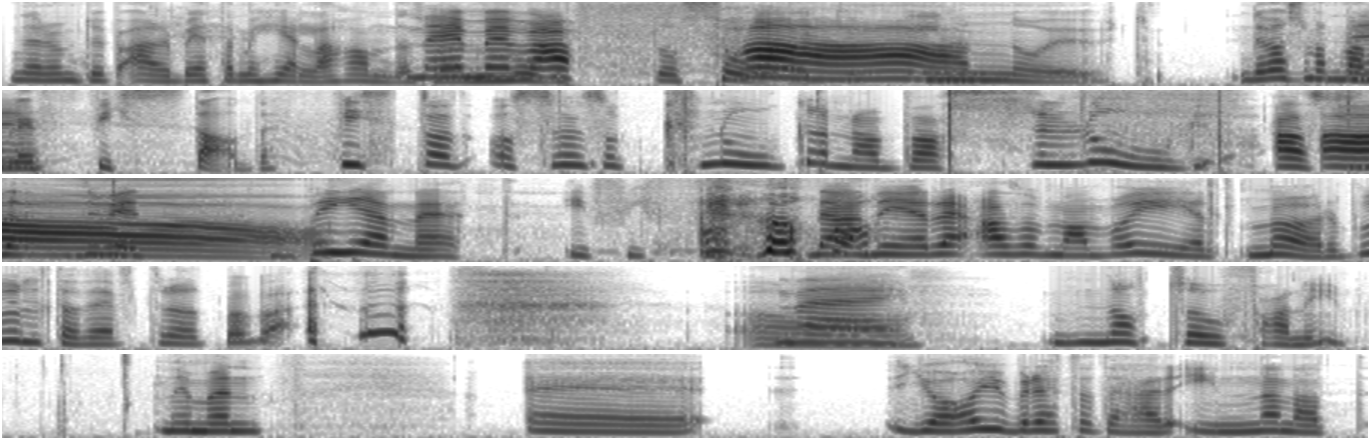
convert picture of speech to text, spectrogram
När de typ arbetar med hela handen Nej, men en vad mot och såg fan! in och ut. Det var som att man Nej. blev fistad. Fistad och sen så knogarna bara slog alltså, du vet Ah. benet i fiffan där nere. Alltså man var ju helt mörbultad efteråt. Man bara, Ah. Nej, not so funny. Nej men, eh, jag har ju berättat det här innan att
